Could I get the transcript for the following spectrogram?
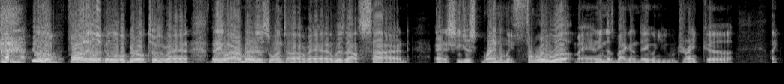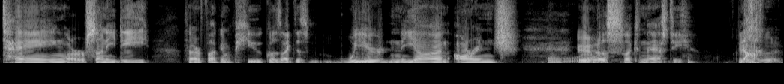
She was a funny looking little girl too, man. But anyway, I remember this one time, man. It was outside, and she just randomly threw up, man. You know, back in the day when you would drink uh, like Tang or Sunny D. So her fucking puke was like this weird neon orange. Ooh, Yeah, it's fucking nasty. good.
